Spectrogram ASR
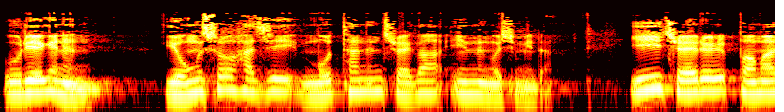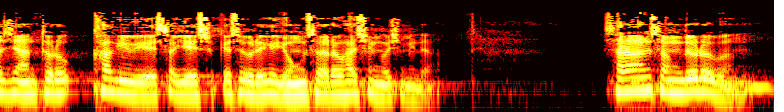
우리에게는 용서하지 못하는 죄가 있는 것입니다. 이 죄를 범하지 않도록 하기 위해서 예수께서 우리에게 용서하라고 하신 것입니다. 사랑하는 성도 여러분,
